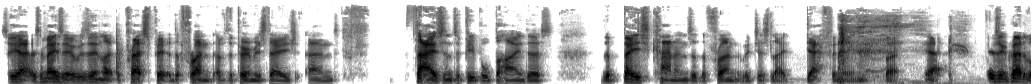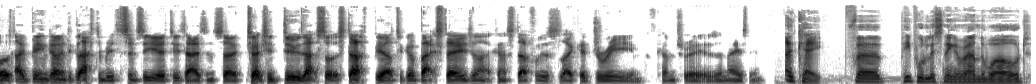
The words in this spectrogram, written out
so yeah, it was amazing. It was in like the press pit at the front of the pyramid stage, and thousands of people behind us. The bass cannons at the front were just like deafening. but yeah, it was incredible. I've been going to Glastonbury since the year 2000, so to actually do that sort of stuff, be able to go backstage and that kind of stuff was like a dream come true. It was amazing. Okay, for people listening around the world,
